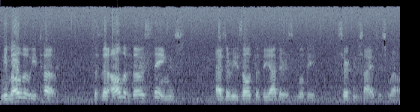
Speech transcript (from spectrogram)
Nimolu itov, Says that all of those things, as a result of the others, will be circumcised as well.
